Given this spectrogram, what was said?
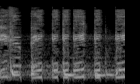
it.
